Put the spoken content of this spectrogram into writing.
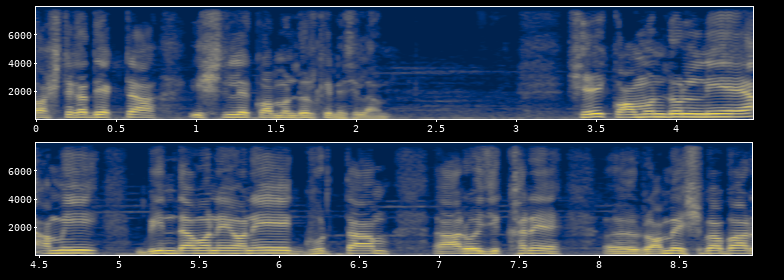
দশ টাকা দিয়ে একটা স্টিলের কমন্ডল কিনেছিলাম। সেই কমণ্ডল নিয়ে আমি বৃন্দাবনে অনেক ঘুরতাম। আর ওই যেখানে রমেশ বাবার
